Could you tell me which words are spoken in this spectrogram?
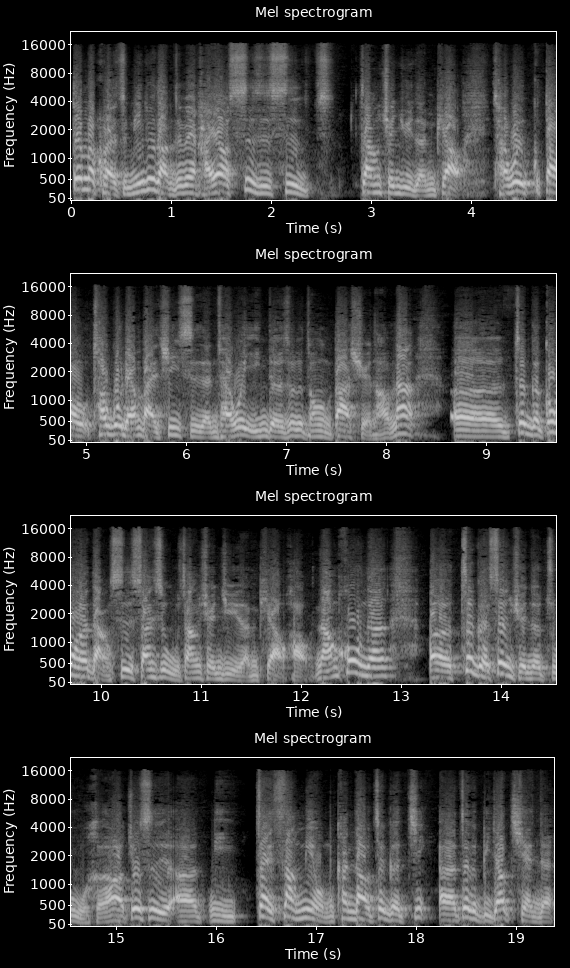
Democrats 民主党这边还要四十四。张选举人票才会到超过两百七十人才会赢得这个总统大选哦。那呃，这个共和党是三十五张选举人票好，然后呢，呃，这个胜选的组合啊，就是呃，你在上面我们看到这个金呃这个比较浅的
